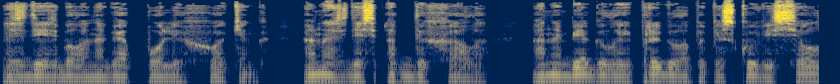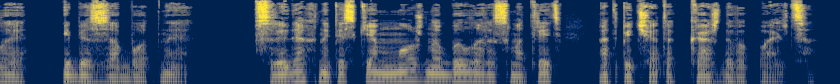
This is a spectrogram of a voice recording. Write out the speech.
Здесь была нога Поли Хокинг, она здесь отдыхала. Она бегала и прыгала по песку веселая и беззаботная. В следах на песке можно было рассмотреть отпечаток каждого пальца.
